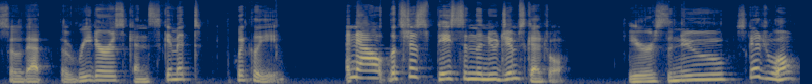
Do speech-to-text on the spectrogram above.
so that the readers can skim it quickly. And now let's just paste in the new gym schedule. Here's the new schedule.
